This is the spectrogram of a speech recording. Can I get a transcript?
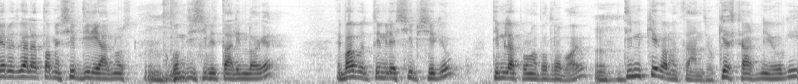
बेरोजगारलाई तपाईँ सिप दिइहाल्नुहोस्। घुम्ती शिविर तालिम लगेर। ए बाबु तिमीले सिप सिक्यौ। तिमीलाई प्रमाणपत्र भयो। तिमी के गर्न चाहन्छौ? केस काट्ने हो कि?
